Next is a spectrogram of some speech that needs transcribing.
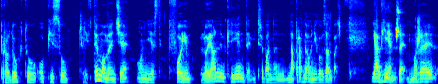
produktu, opisu, czyli w tym momencie on jest Twoim lojalnym klientem i trzeba na, naprawdę o niego zadbać. Ja wiem, że może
